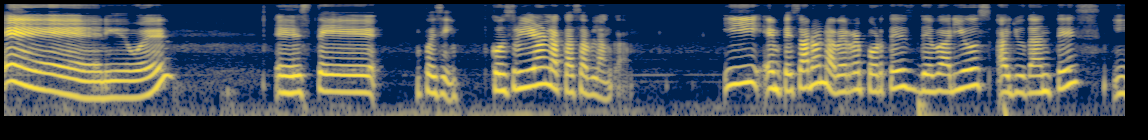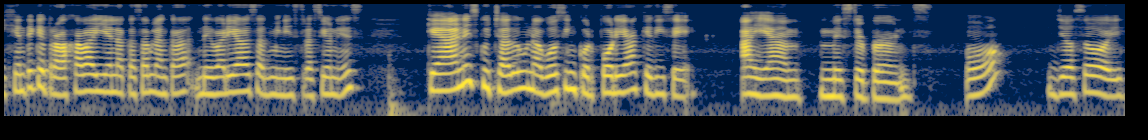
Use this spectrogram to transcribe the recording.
Anyway, este, pues sí, construyeron la Casa Blanca. Y empezaron a ver reportes de varios ayudantes y gente que trabajaba ahí en la Casa Blanca de varias administraciones que han escuchado una voz incorpórea que dice, I am Mr. Burns. O yo soy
